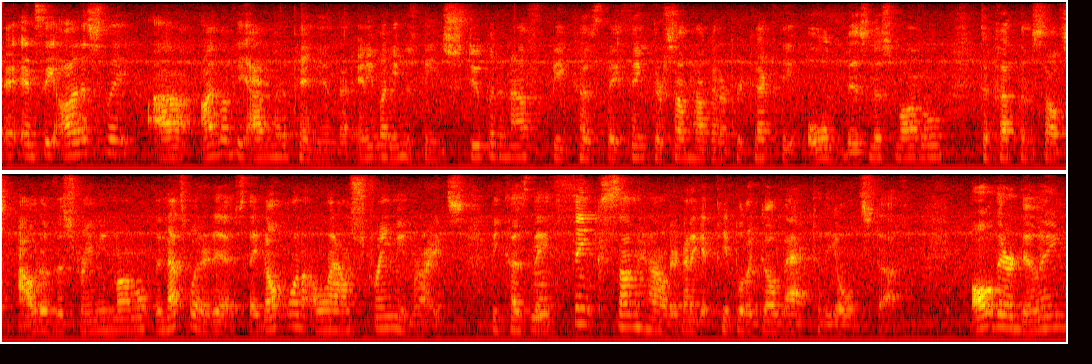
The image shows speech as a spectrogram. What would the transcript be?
And, and see, honestly, uh, I'm of the adamant opinion that anybody who's being stupid enough because they think they're somehow going to protect the old business model to cut themselves out of the streaming model, then that's what it is. They don't want to allow streaming rights because they think somehow they're going to get people to go back to the old stuff. All they're doing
